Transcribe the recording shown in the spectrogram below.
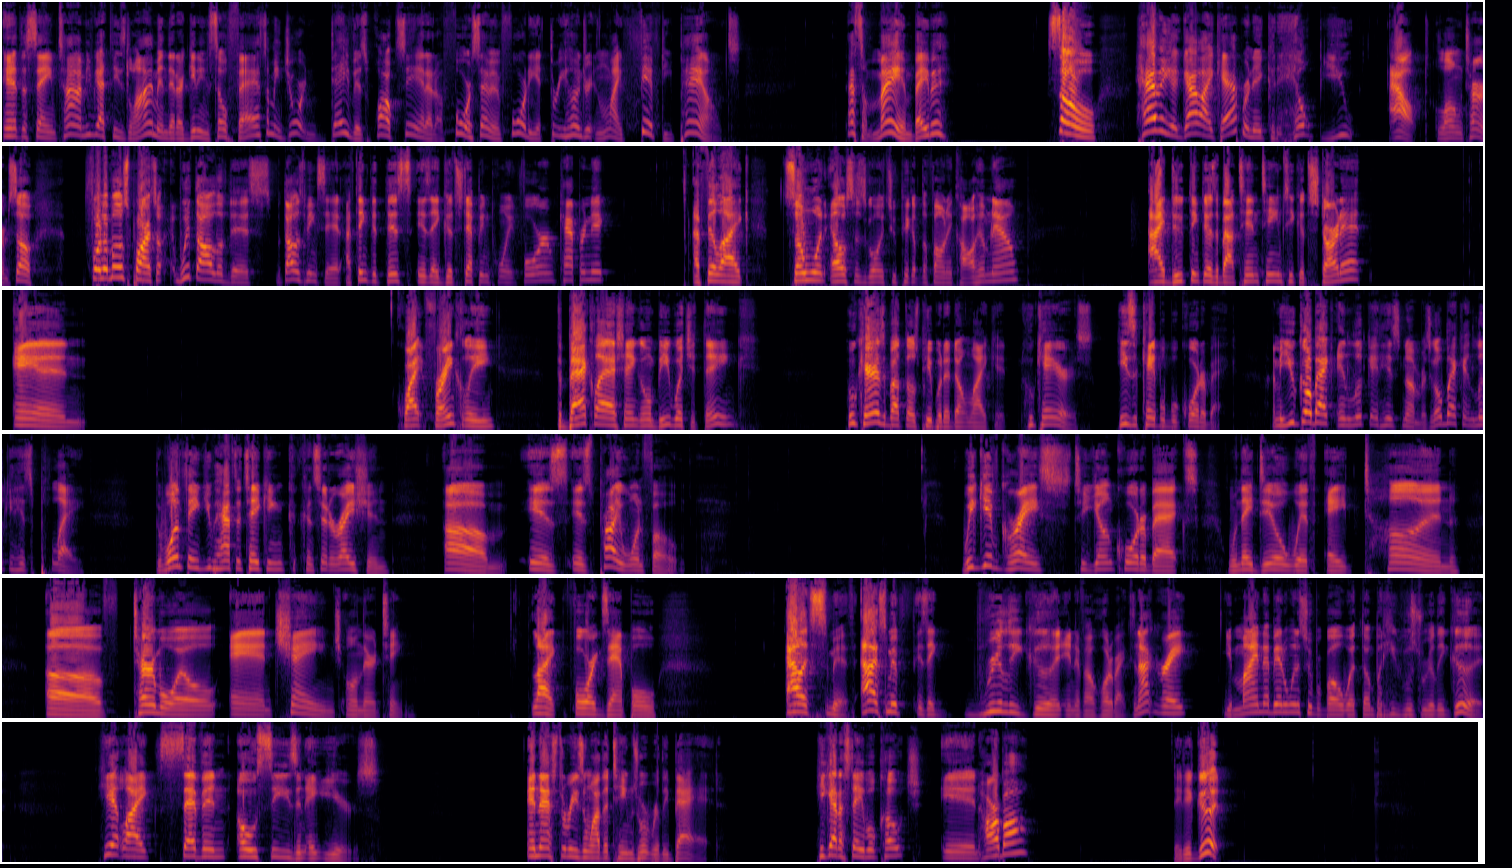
And at the same time, you've got these linemen that are getting so fast. I mean, Jordan Davis walks in at a 4 7 40 at 350 pounds. That's a man, baby. So having a guy like Kaepernick could help you out long term. So for the most part, so with all of this, with all this being said, I think that this is a good stepping point for Kaepernick. I feel like someone else is going to pick up the phone and call him now. I do think there's about 10 teams he could start at. And quite frankly, the backlash ain't going to be what you think. Who cares about those people that don't like it? Who cares? He's a capable quarterback. I mean, you go back and look at his numbers. Go back and look at his play. The one thing you have to take in consideration um, is is probably one fold. We give grace to young quarterbacks when they deal with a ton of turmoil and change on their team. Like, for example, Alex Smith. Alex Smith is a really good NFL quarterback. It's not great. You might not be able to win a Super Bowl with him, but he was really good. He had like seven OCs in eight years. And that's the reason why the teams were really bad. He got a stable coach in Harbaugh. They did good.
